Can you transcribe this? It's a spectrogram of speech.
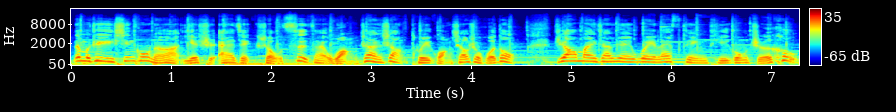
那么这一新功能啊，也使 a z 首次在网站上推广销售活动。只要卖家愿意为 Lifting 提供折扣，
